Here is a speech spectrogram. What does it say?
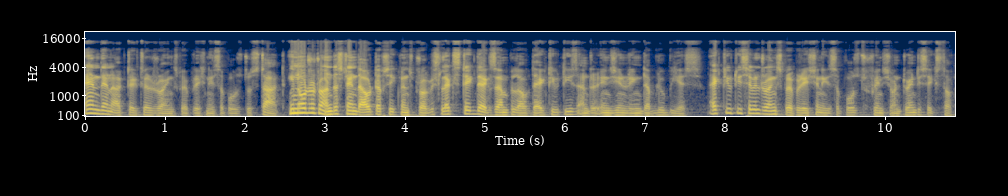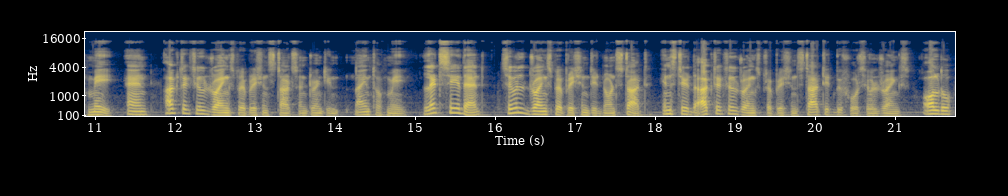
and then architectural drawings preparation is supposed to start. In order to understand the out of sequence progress, let's take the example of the activities under engineering WBS. Activity civil drawings preparation is supposed to finish on 26th of May and architectural drawings preparation starts on 29th of May. Let's say that Civil drawings preparation did not start. Instead, the architectural drawings preparation started before civil drawings, although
